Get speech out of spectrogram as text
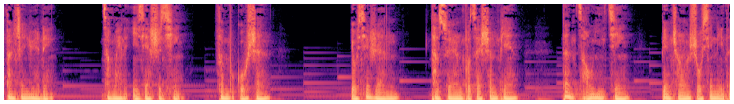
翻山越岭。”曾为了一件事情奋不顾身。有些人，他虽然不在身边，但早已经变成了手心里的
